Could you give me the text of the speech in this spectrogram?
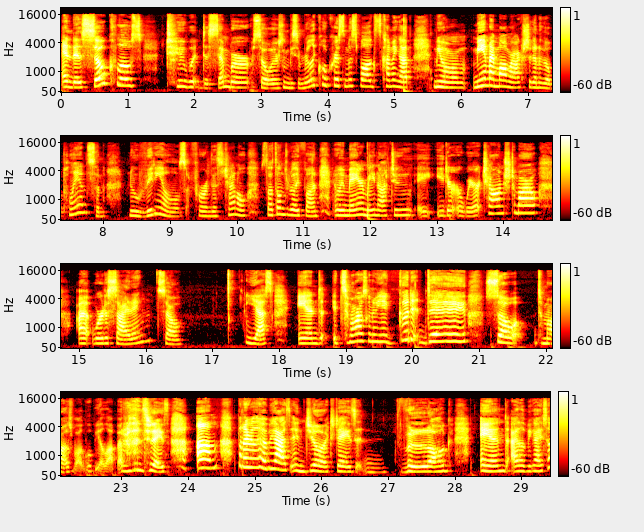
And it is so close to December, so there's gonna be some really cool Christmas vlogs coming up. Me and, my mom, me and my mom are actually gonna go plan some new videos for this channel, so that sounds really fun. And we may or may not do a it or wear it challenge tomorrow. Uh, we're deciding, so yes. And it, tomorrow's gonna be a good day, so tomorrow's vlog will be a lot better than today's. Um, but I really hope you guys enjoy today's vlog, and I love you guys so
